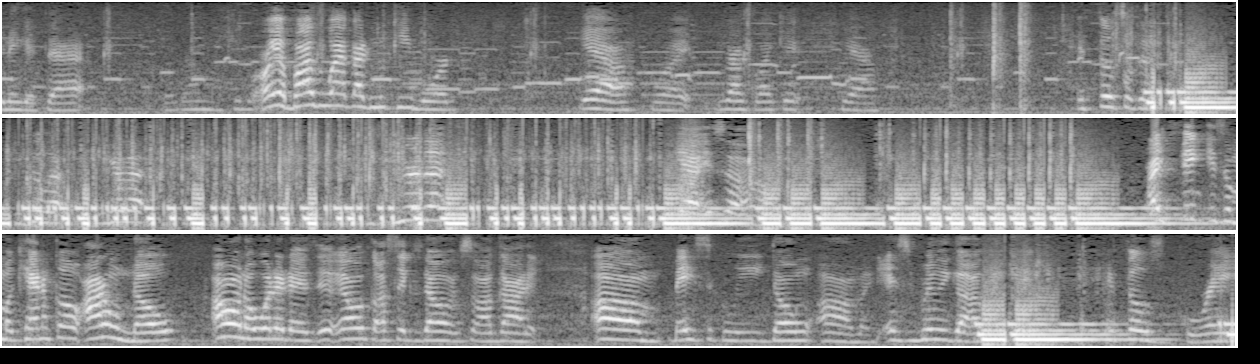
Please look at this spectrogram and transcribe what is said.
we didn't get that. Oh yeah, by the way, I got a new keyboard. Yeah, what? You guys like it? Yeah. It feels so good. You feel that? You hear that? You hear that? Yeah, it's a. Um, I think it's a mechanical. I don't know. I don't know what it is. It only cost six dollars, so I got it. Um, basically, don't um, it's really good. It. it feels great.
